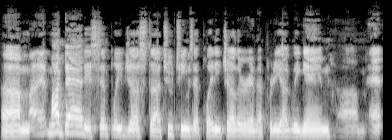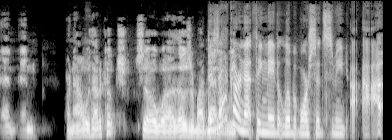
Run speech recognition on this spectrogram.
um, my bad is simply just uh, two teams that played each other in a pretty ugly game, um, and, and and are now without a coach. So uh, those are my bad. The Zach Arnett thing made a little bit more sense to me. I, I,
